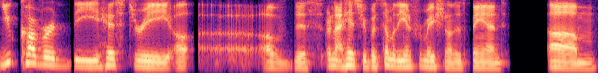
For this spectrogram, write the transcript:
you covered the history uh, uh, of this, or not history, but some of the information on this band. Um,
